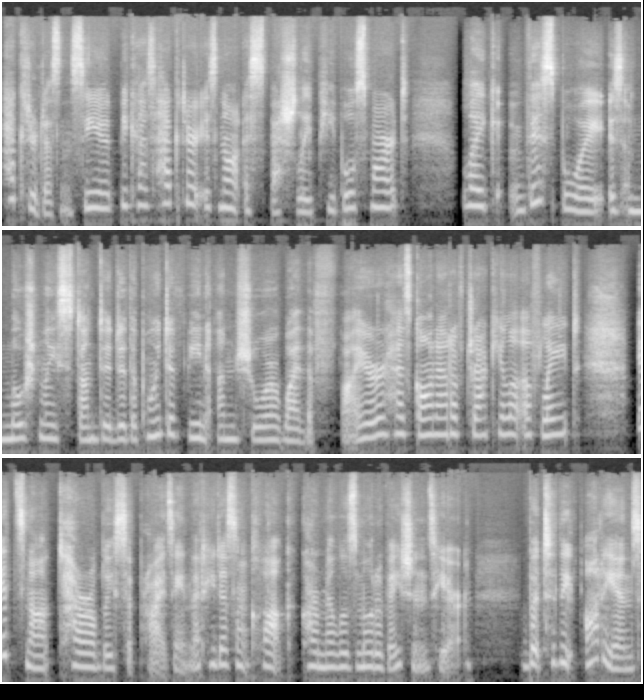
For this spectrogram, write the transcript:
Hector doesn't see it because Hector is not especially people smart. Like, this boy is emotionally stunted to the point of being unsure why the fire has gone out of Dracula of late. It's not terribly surprising that he doesn't clock Carmilla's motivations here. But to the audience,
